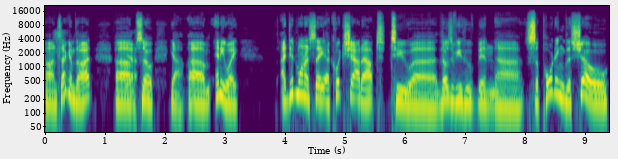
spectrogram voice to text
on second thought. Um, Yeah. So yeah. Um, anyway, I did want to say a quick shout out to uh, those of you who've been uh, supporting the show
